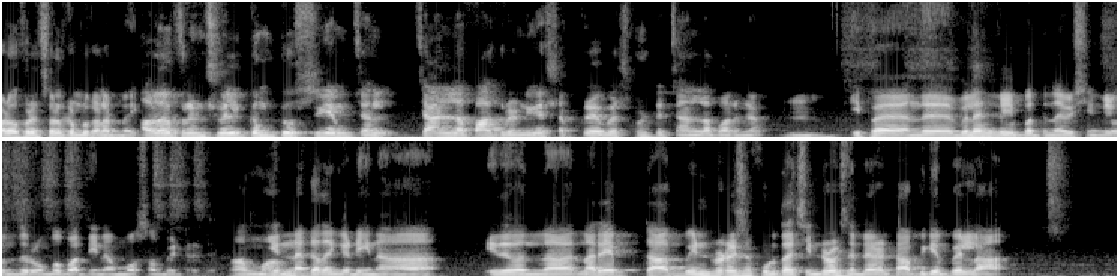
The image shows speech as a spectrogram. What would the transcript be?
Hello friends welcome to colour mike hello friends welcome to CM channel சேனலில் பார்க்குற நீங்கள் subscribers பண்ணிட்டு சேனலில் பாருங்க. இப்போ அந்த விலங்குகள் பற்றின விஷயங்கள் வந்து ரொம்ப பார்த்தீங்கன்னா மோசம் போயிட்டு இருக்கு ஆமாம் என்ன கதைன்னு கேட்டிங்கன்னா இது வந்து நிறைய டாப் இன்ட்ரோடக்ஷன் கொடுத்தாச்சு இன்ட்ரோடக்ஷன் டேரக்ட் டாப்பிக்கே போயிடலாம்.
